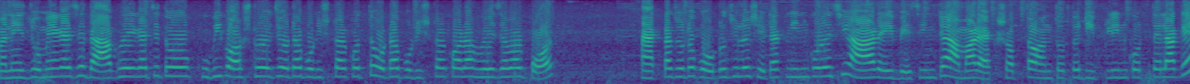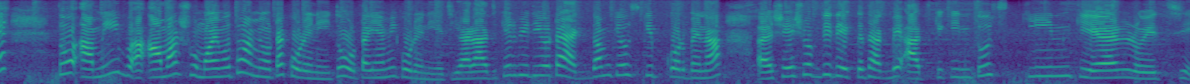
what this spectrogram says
মানে জমে গেছে, দাগ হয়ে গেছে, তো খুবই কষ্ট হয়েছে ওটা পরিষ্কার করতে। ওটা পরিষ্কার করা হয়ে যাওয়ার পর একটা ছোট কৌটো ছিল, সেটা ক্লিন করেছি আর এই বেসিনটা আমার এক সপ্তাহ অন্তত ডিপ ক্লিন করতে লাগে। তো আমি, আমার সময় মতো আমি ওটা করে নিই, তো ওটাই আমি করে নিয়েছি। আর আজকের ভিডিওটা একদম কেউ স্কিপ করবে না। শেষ অবধি দেখতে থাকবে, আজকে কিন্তু স্কিন কেয়ার রয়েছে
